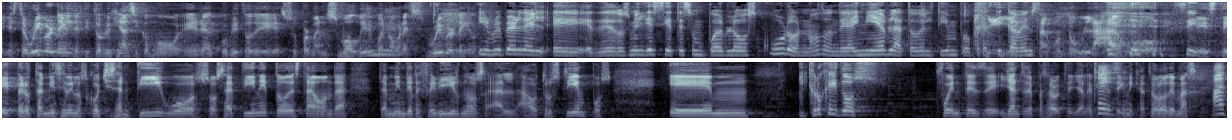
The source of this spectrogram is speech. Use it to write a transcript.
en este Riverdale del título original, así como era el pueblito de Superman Smallville, uh -huh. bueno, ahora es Riverdale. Y Riverdale eh, de 2017 es un pueblo oscuro, ¿no? Donde hay niebla todo el tiempo, prácticamente. están junto a un lago, sí. este, pero también se ven los coches antiguos, o sea, tiene toda esta onda también de referirnos a, a otros tiempos. Eh, y creo que hay dos fuentes de y antes de pasar ahorita ya la sí, técnica sí. todo lo demás ah,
